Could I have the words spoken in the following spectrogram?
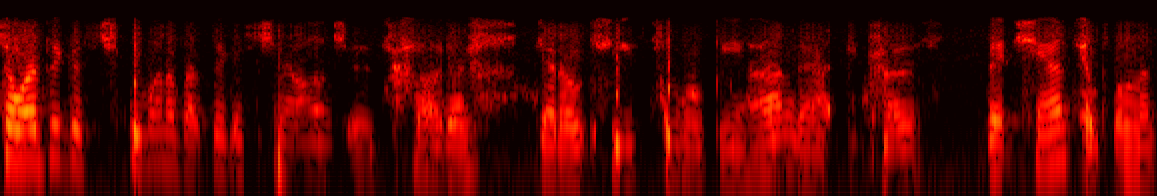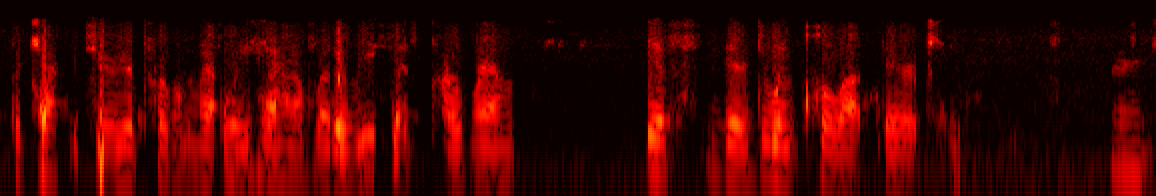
So our biggest, one of our biggest challenges is how to get OTs to move beyond that because they can't implement the cafeteria program that we have or the recess program if they're doing pull-out therapy. Right.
